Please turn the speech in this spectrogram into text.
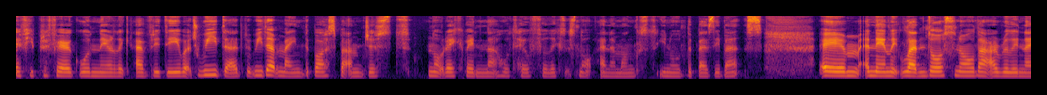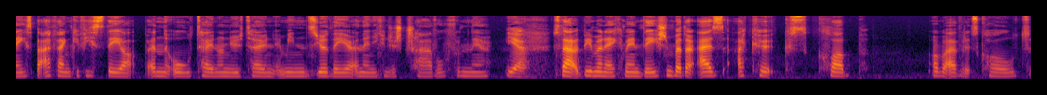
If you prefer going there like every day, which we did, but we didn't mind the bus. But I'm just not recommending that hotel fully because it's not in amongst you know the busy bits. Um, and then like Lindos and all that are really nice, but I think if you stay up in the old town or new town, it means you're there and then you can just travel from there. Yeah. So that would be my recommendation. But there is a Cook's Club or whatever it's called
